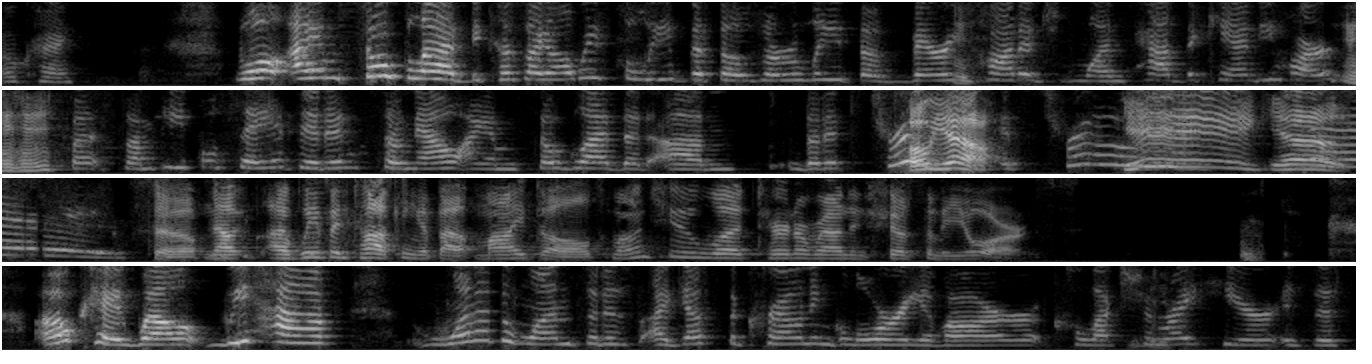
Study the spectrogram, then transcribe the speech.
Okay. Well, I am so glad because I always believed that those early, the very Mm. cottage ones had the candy heart, hmm but some people say it didn't. So now I am so glad that um that it's true. Oh, yeah. it's true. Yay! Yes. Yay. So now uh, we've been talking about my dolls. Why don't you uh, turn around and show some of yours? Okay, well, we have one of the ones that is, I guess, the crowning glory of our collection right here is this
